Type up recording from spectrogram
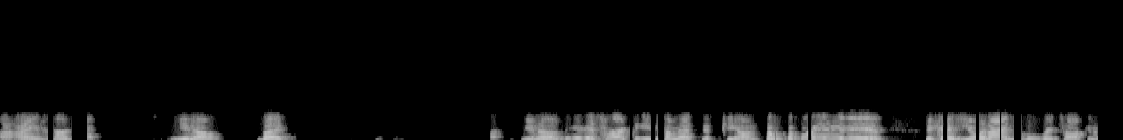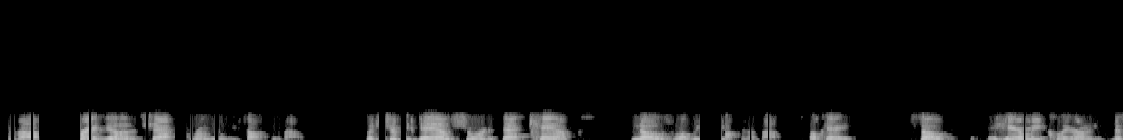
I, I ain't heard that, you know, but you know, it's hard to even come at this, Keon. it is because you and I know who we're talking about. A great deal of the chat room that we're talking about, but you can be damn sure that that camp knows what we're talking about. Okay, so hear me clearly. This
